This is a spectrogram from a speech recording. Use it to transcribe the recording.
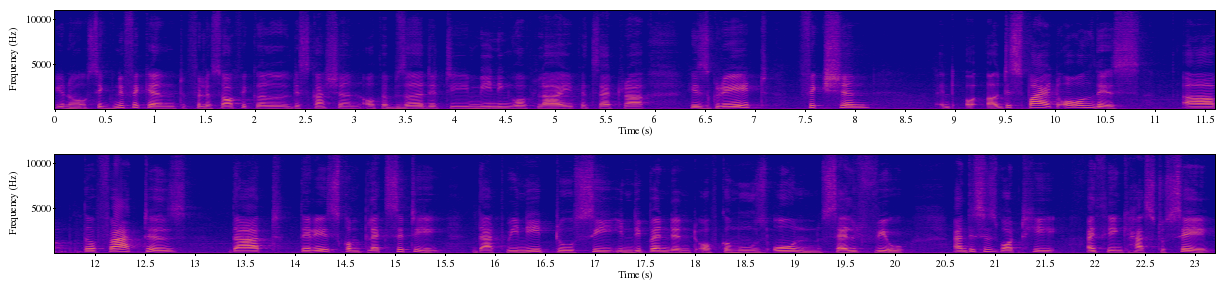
you know significant philosophical discussion of absurdity, meaning of life etc. His great fiction and, uh, despite all this uh, the fact is that there is complexity that we need to see independent of Camus' own self view and this is what he I think has to say.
